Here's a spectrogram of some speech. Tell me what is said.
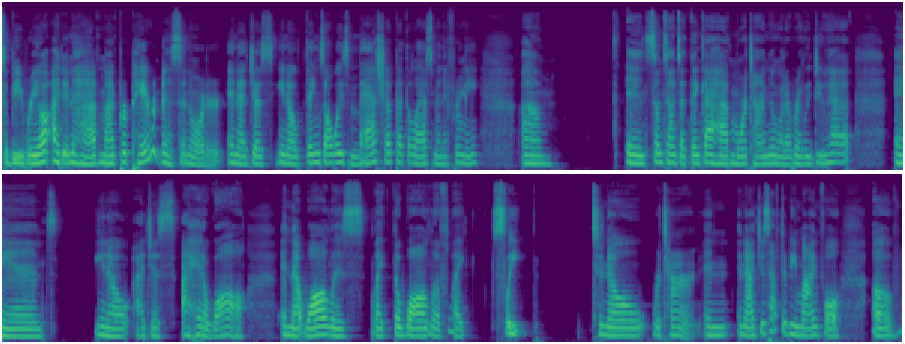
to be real, I didn't have my preparedness in order. And I just, you know, things always mash up at the last minute for me. Um, and sometimes I think I have more time than what I really do have. And, you know, I just, I hit a wall and that wall is like the wall of like sleep to no return. And and i just have to be mindful of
